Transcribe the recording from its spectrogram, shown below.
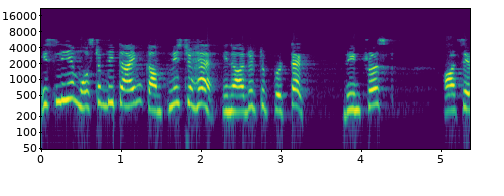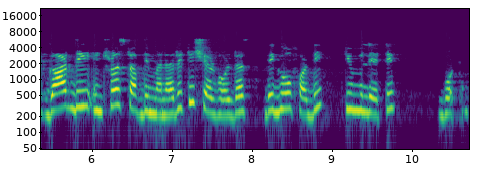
اس لیے most of the time companies جو ہے in order to protect the interest or safeguard the interest of the minority shareholders, they go for the cumulative voting.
